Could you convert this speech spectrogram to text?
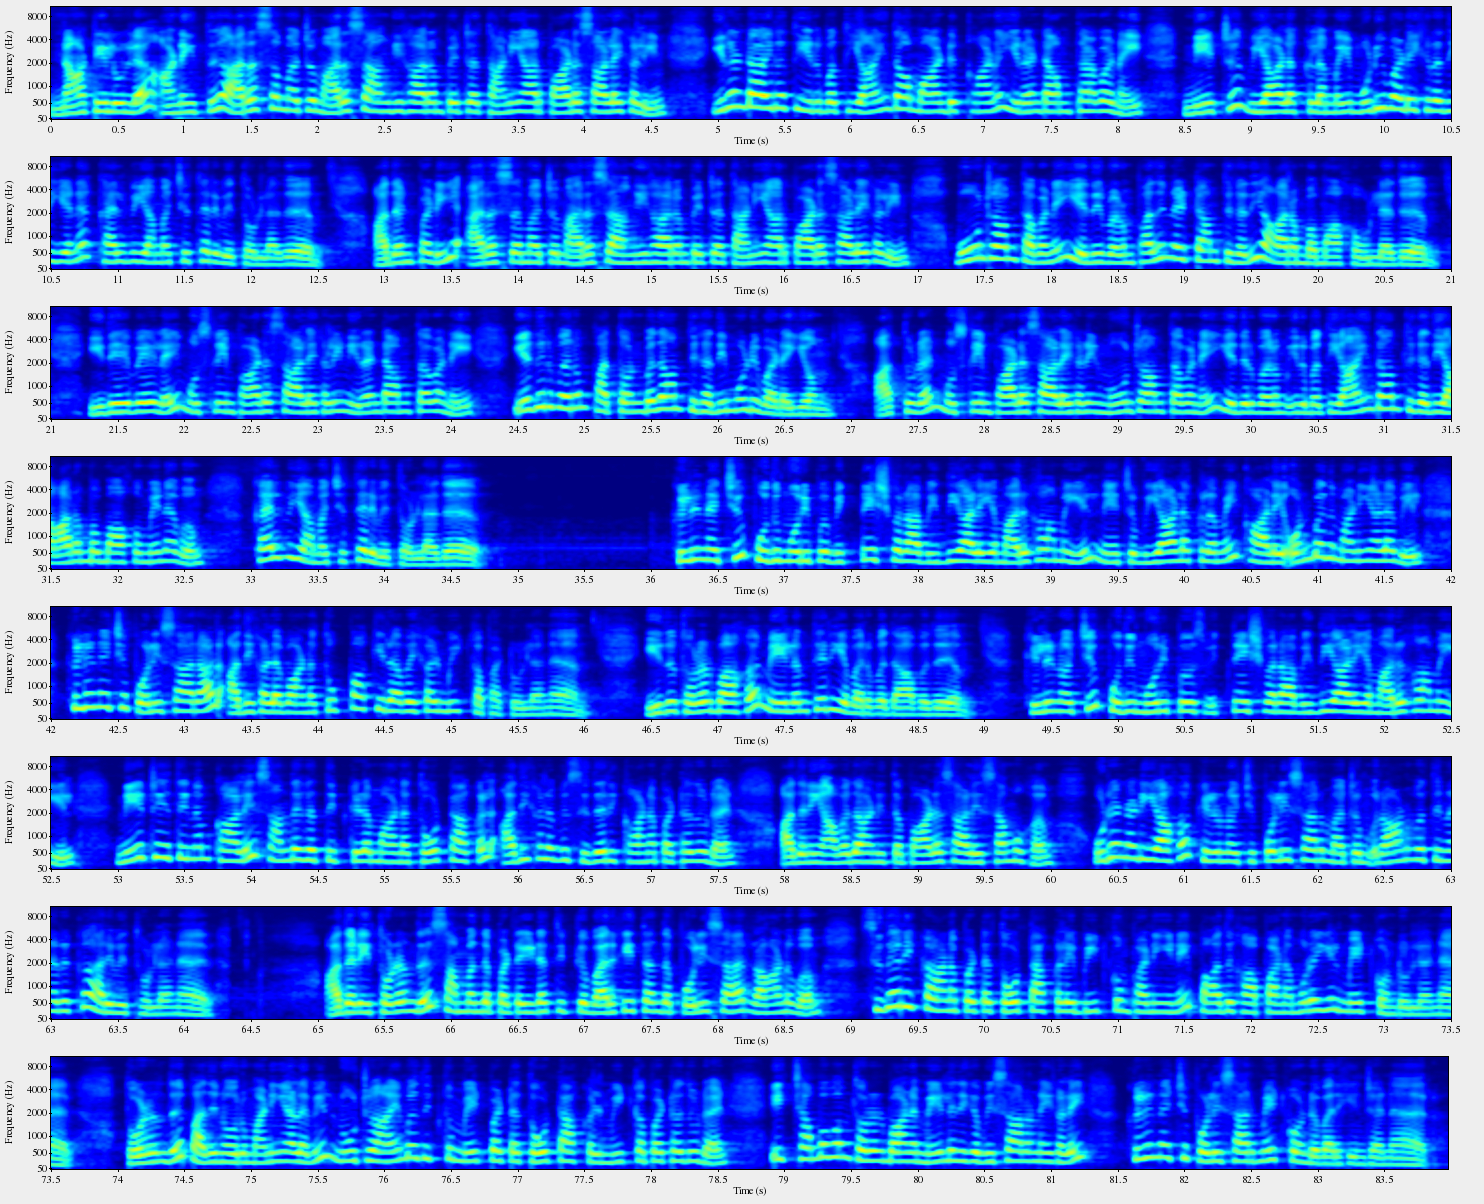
நாட்டில் உள்ள அனைத்து அரசு மற்றும் அரசு அங்கீகாரம் பெற்ற தனியார் பாடசாலைகளின் இரண்டாயிரத்தி இருபத்தி ஐந்தாம் ஆண்டுக்கான இரண்டாம் தவணை நேற்று வியாழக்கிழமை முடிவடைகிறது என கல்வி அமைச்சு தெரிவித்துள்ளது. அதன்படி அரசு மற்றும் அரசு அங்கீகாரம் பெற்ற தனியார் பாடசாலைகளின் மூன்றாம் தவணை எதிர்வரும் பதினெட்டாம் திகதி ஆரம்பமாக உள்ளது. இதேவேளை முஸ்லிம் பாடசாலைகளின் இரண்டாம் தவணை எதிர்வரும் பத்தொன்பதாம் திகதி முடிவடையும். அத்துடன் முஸ்லிம் பாடசாலைகளின் மூன்றாம் தவணை எதிர்வரும் இருபத்தி ஐந்தாம் திகதி ஆரம்பமாகும் எனவும் கல்வி அமைச்சு தெரிவித்துள்ளது. கிளிநொச்சி புதுமுறிப்பு விக்னேஸ்வரா வித்தியாலயம் அருகாமையில் நேற்று வியாழக்கிழமை காலை ஒன்பது மணியளவில் கிளிநொச்சி போலீசாரால் அதிகளவான துப்பாக்கி ரவைகள் மீட்கப்பட்டுள்ளன. இது தொடர்பாக மேலும் தெரிய வருவதாவது. கிளிநொச்சி புதுமுறிப்பு விக்னேஸ்வரா வித்தியாலயம் அருகாமையில் நேற்றைய தினம் காலை சந்தேகத்திற்கிடமான தோட்டாக்கள் அதிகளவு சிதறி காணப்பட்டதுடன் அதனை அவதானித்த பாடசாலை சமூகம் உடனடியாக கிளிநொச்சி போலீசார் மற்றும் இராணுவத்தினருக்கு அறிவித்துள்ளனர். அதனைத் தொடர்ந்து சம்பந்தப்பட்ட இடத்திற்கு வருகை தந்த போலீசார் ராணுவம் சிதறி காணப்பட்ட தோட்டாக்களை மீட்கும் பணியினை பாதுகாப்பான முறையில் மேற்கொண்டுள்ளனர். தொடர்ந்து பதினோரு மணியளவில் நூற்று ஐம்பதிற்கும் மேற்பட்ட தோட்டாக்கள் மீட்கப்பட்டதுடன் இச்சம்பவம் தொடர்பான மேலதிக விசாரணைகளை கிளிநொச்சி போலீசார் மேற்கொண்டு வருகின்றனர்.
